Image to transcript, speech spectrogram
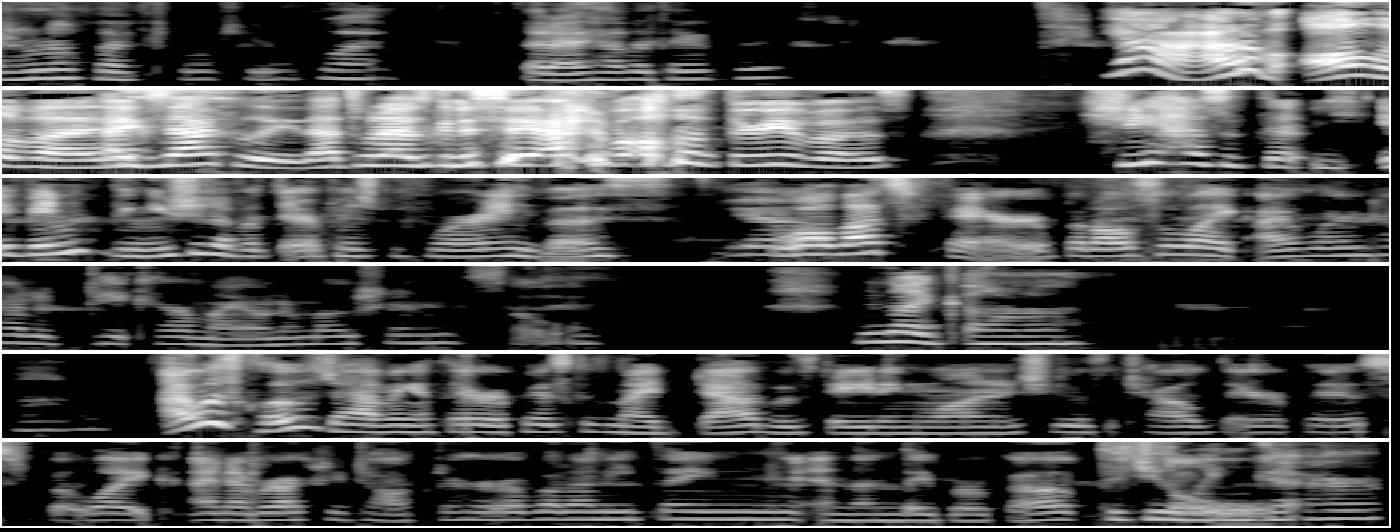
I don't know if I've told you what? that I have a therapist. Yeah, out of all of us. Exactly. That's what I was gonna say. Out of all three of us. She has a ther- if anything, you should have a therapist before any of us. Yeah. Well, that's fair, but also like I've learned how to take care of my own emotions. So I mean, like, I don't know. I don't know. I was close to having a therapist because my dad was dating one, and she was a child therapist. But like I never actually talked to her about anything, and then they broke up. Did you so- wink at her?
